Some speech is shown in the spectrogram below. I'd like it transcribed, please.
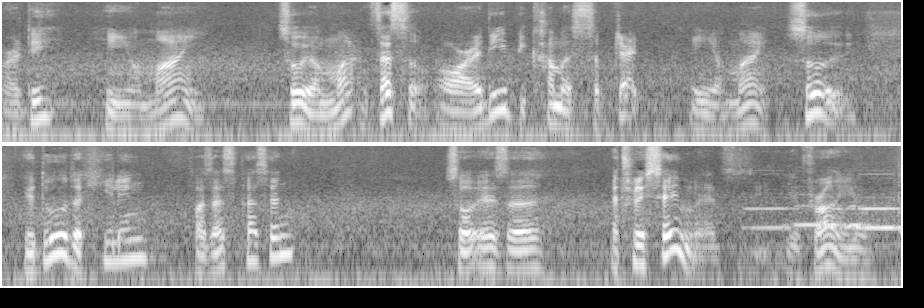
already in your mind. So your mind that's already become a subject in your mind. So you do the healing for this person. So it's uh, actually same as front of you.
